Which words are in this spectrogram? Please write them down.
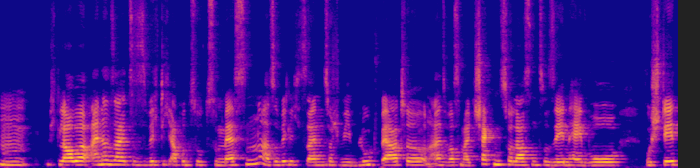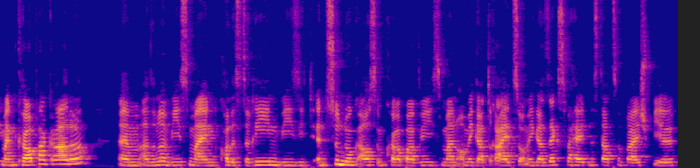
Hm, ich glaube, einerseits ist es wichtig, ab und zu zu messen, also wirklich seine zum Beispiel Blutwerte und all sowas mal checken zu lassen, zu sehen, hey, wo, wo steht mein Körper gerade? Ähm, also, ne, wie ist mein Cholesterin, wie sieht Entzündung aus im Körper, wie ist mein Omega-3 zu Omega-6-Verhältnis da zum Beispiel?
